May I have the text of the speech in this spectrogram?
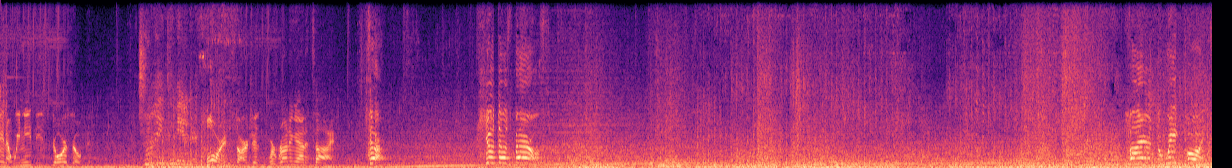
Yelena, we need these doors open. Trying, Commander. Floor it, Sergeant. We're running out of time. Sir! Shoot those barrels! Fire at the weak points!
